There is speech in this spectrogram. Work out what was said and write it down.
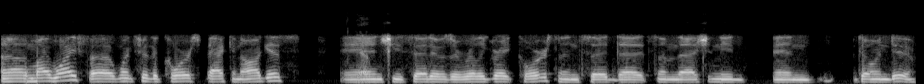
Uh, my wife uh, went through the course back in August, and yep. she said it was a really great course, and said that it's something that I should need and go and do.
